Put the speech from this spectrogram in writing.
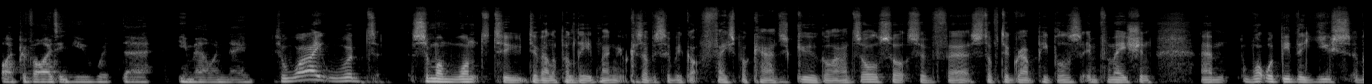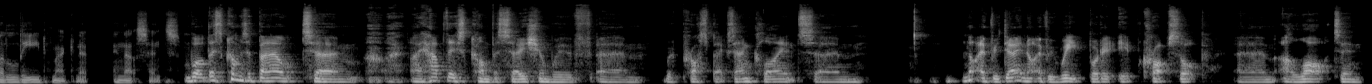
by providing you with their email and name. So, why would someone want to develop a lead magnet because obviously we've got Facebook ads, Google ads, all sorts of uh, stuff to grab people's information. Um, what would be the use of a lead magnet in that sense? Well, this comes about. Um, I have this conversation with um, with prospects and clients. Um, not every day, not every week, but it, it crops up um, a lot and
